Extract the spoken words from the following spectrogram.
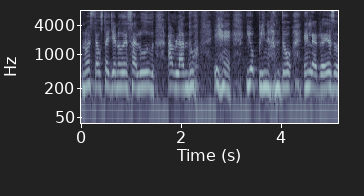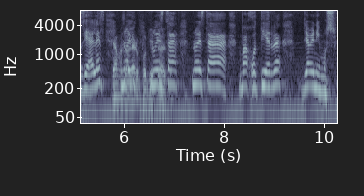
no está usted lleno de salud hablando y opinando en las redes sociales. vamos no, a hablar un poquito no está, No está bajo tierra, ya venimos.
